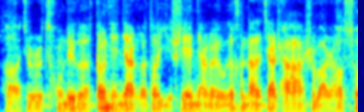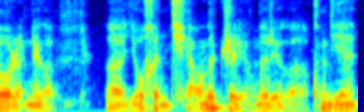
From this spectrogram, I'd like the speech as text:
啊，就是从这个当前价格到已实现价格有一个很大的价差，是吧？然后所有人这个呃有很强的止盈的这个空间，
